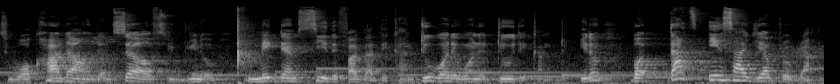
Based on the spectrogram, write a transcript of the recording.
to work harder on themselves you, you know you make them see the fact that they can do what they want to do they can do you know? But that's inside your program.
